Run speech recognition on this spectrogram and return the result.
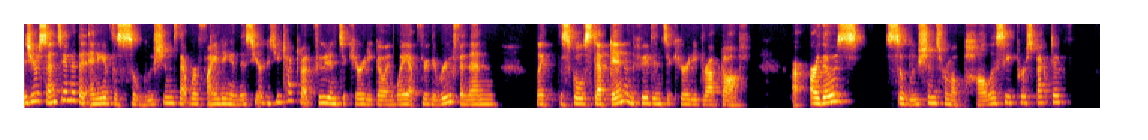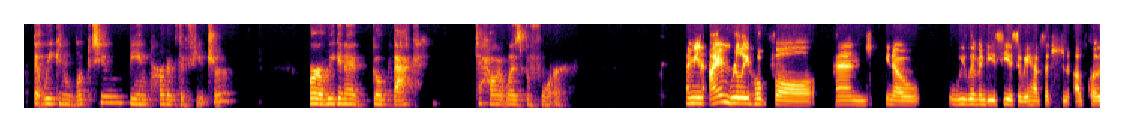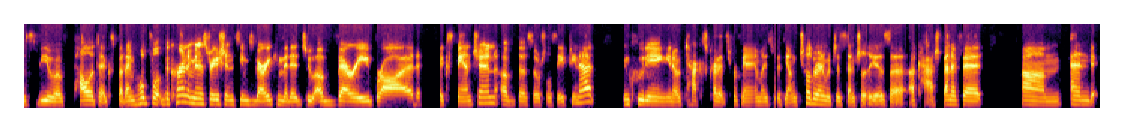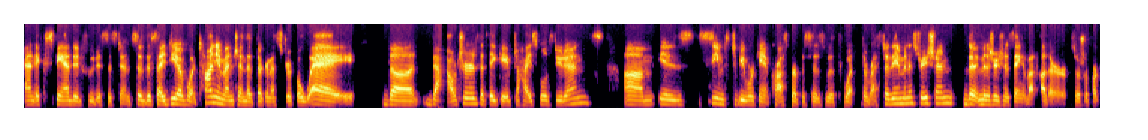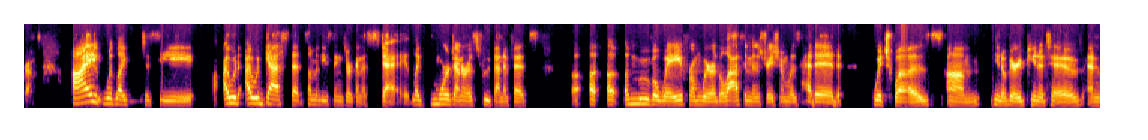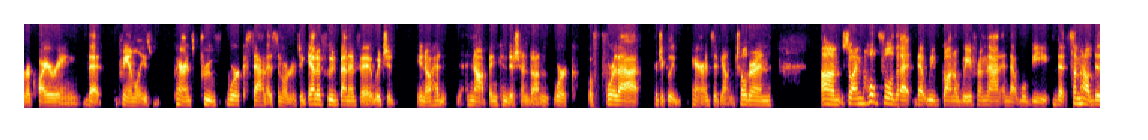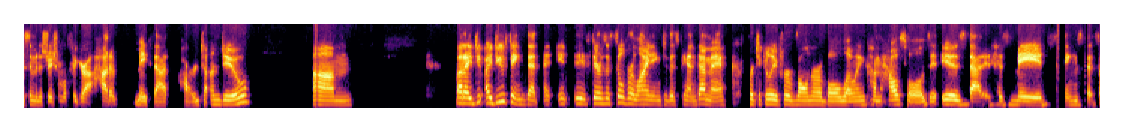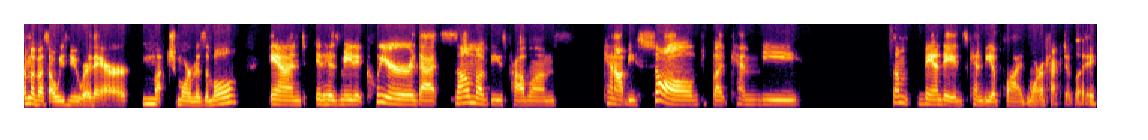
is your sense anna that any of the solutions that we're finding in this year because you talked about food insecurity going way up through the roof and then like the school stepped in and the food insecurity dropped off. Are, are those solutions from a policy perspective that we can look to being part of the future? Or are we going to go back to how it was before? I mean i'm really hopeful and you know we live in DC, so we have such an up close view of politics. But I'm hopeful the current administration seems very committed to a very broad expansion of the social safety net, including you know tax credits for families with young children, which essentially is a, a cash benefit, um, and and expanded food assistance. So this idea of what Tanya mentioned that they're going to strip away the vouchers that they gave to high school students um, is seems to be working at cross purposes with what the rest of the administration the administration is saying about other social programs. I would like to see i would i would guess that some of these things are going to stay like more generous food benefits a, a, a, move away from where the last administration was headed which was um, you know very punitive and requiring that families parents prove work status in order to get a food benefit which it you know had not been conditioned on work before that particularly parents of young children. Um, so i'm hopeful that that we've gone away from that and that will be that somehow this administration will figure out how to make that hard to undo. Um, but i do i do think that if there's a silver lining to this pandemic particularly for vulnerable low income households it is that it has made things that some of us always knew were there much more visible and it has made it clear that some of these problems cannot be solved, but can be, some band aids can be applied more effectively.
